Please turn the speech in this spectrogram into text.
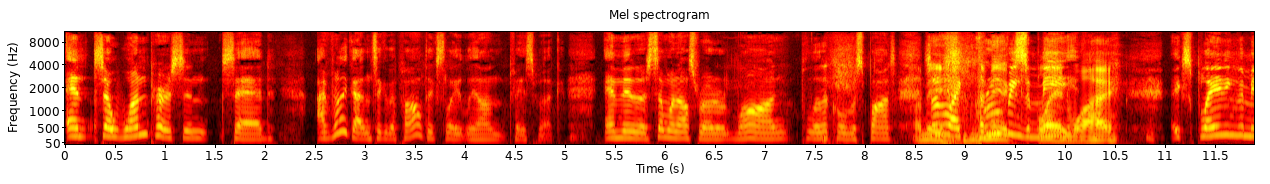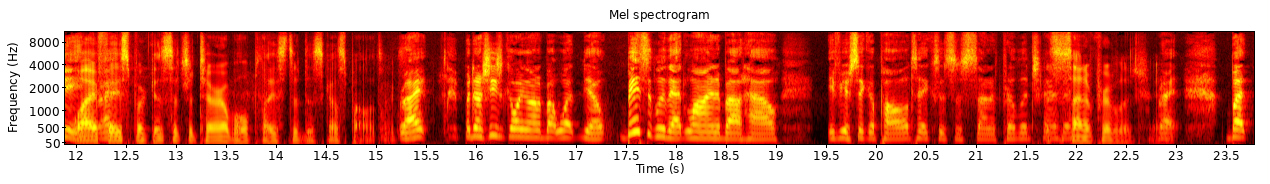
and so one person said i've really gotten sick of the politics lately on facebook and then uh, someone else wrote a long political response Let me sort of like me proving the explain meme why explaining to me why right? Facebook is such a terrible place to discuss politics. right but now she's going on about what you know basically that line about how if you're sick of politics it's a sign of privilege It's a of sign of privilege. yeah. right but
